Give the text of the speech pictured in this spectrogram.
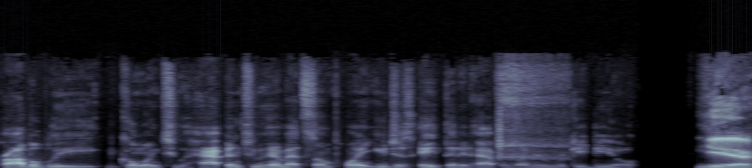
probably going to happen to him at some point. You just hate that it happens on your rookie deal. Yeah,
